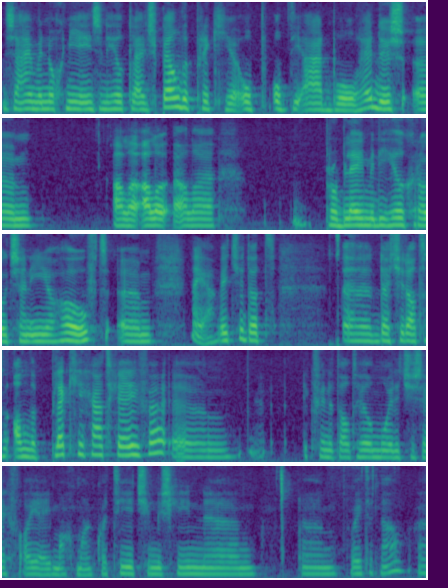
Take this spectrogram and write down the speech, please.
zijn we nog niet eens een heel klein speldenprikje op, op die aardbol. Hè? Dus um, alle, alle, alle problemen die heel groot zijn in je hoofd. Um, nou ja, weet je, dat, uh, dat je dat een ander plekje gaat geven. Um, ik vind het altijd heel mooi dat je zegt van, oh ja, je mag maar een kwartiertje misschien, hoe heet het nou? Uh,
